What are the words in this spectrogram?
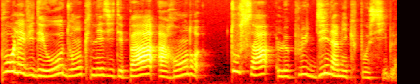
Pour les vidéos, donc, n'hésitez pas à rendre tout ça le plus dynamique possible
